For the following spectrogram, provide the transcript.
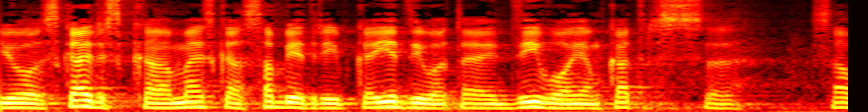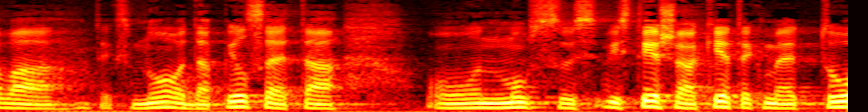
Jo skaidrs, ka mēs kā sabiedrība, kā iedzīvotāji dzīvojam katrs savā teiksim, novadā, pilsētā. Un mums vis, vistiešāk ietekmē to,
